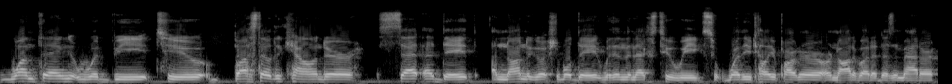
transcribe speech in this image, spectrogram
One thing would be to bust out the calendar, set a date, a non negotiable date within the next two weeks. Whether you tell your partner or not about it doesn't matter.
